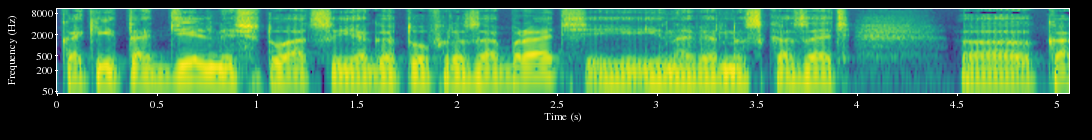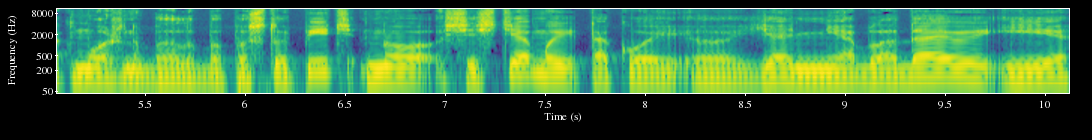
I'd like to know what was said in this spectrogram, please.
Какие-то отдельные ситуации я готов разобрать и, и наверное, сказать, как можно было бы поступить, но системой такой э, я не обладаю и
